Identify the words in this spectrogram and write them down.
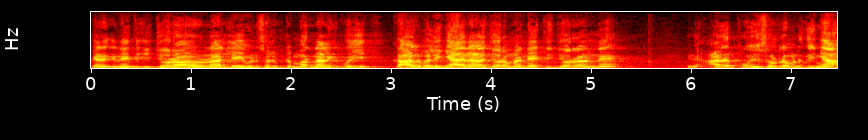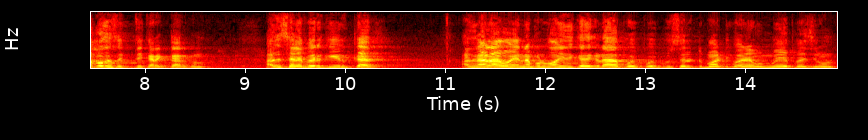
எனக்கு நேற்றுக்கு ஜுரம் ஒரு நாள் லீவுன்னு சொல்லிவிட்டு மறுநாளைக்கு போய் கால் வலிங்க அதனால ஜுரம் நான் நேற்று ஜுரம்னு அதை போய் சொல்கிறவனுக்கு ஞாபக சக்தி கரெக்டாக இருக்கணும். அது சில பேருக்கு இருக்காது. அதனால் அவன் என்ன பண்ணுவான்? இதுக்கு எதுக்கடா போய் போய் போய் சொல்லிட்டு மாட்டிக்குவானே உண்மையை பேசிடுவான்.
